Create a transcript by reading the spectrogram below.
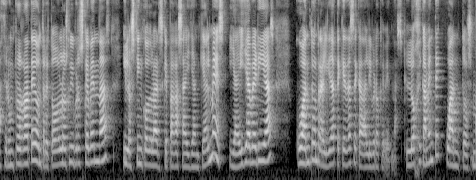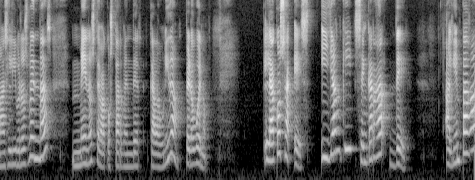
hacer un prorrateo entre todos los libros que vendas y los 5 dólares que pagas a eYankee al mes. Y ahí ya verías cuánto en realidad te quedas de cada libro que vendas. Lógicamente, cuantos más libros vendas, menos te va a costar vender cada unidad. Pero bueno, la cosa es, y Yankee se encarga de, alguien paga,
